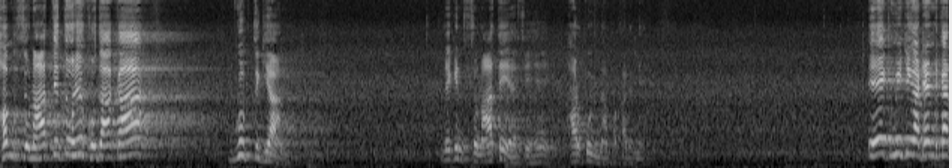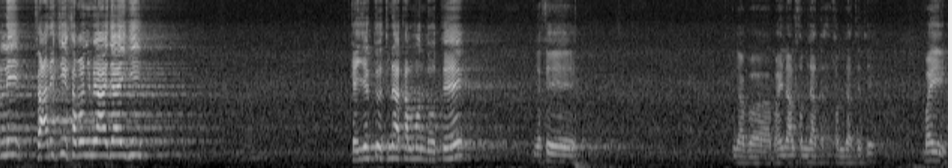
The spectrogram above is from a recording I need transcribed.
हम सुनाते तो हैं खुदा का गुप्त ज्ञान। लेकिन सुनाते ऐसे हैं, हर कोई ना पकड़ ले। एक मीटिंग अटेंड कर ली, सारी चीज़ समझ में आ जाएगी। कई एक तो इतने अकलमंद होते हैं, जैसे जब भाई लाल समझाता, समझाते थे, भाई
